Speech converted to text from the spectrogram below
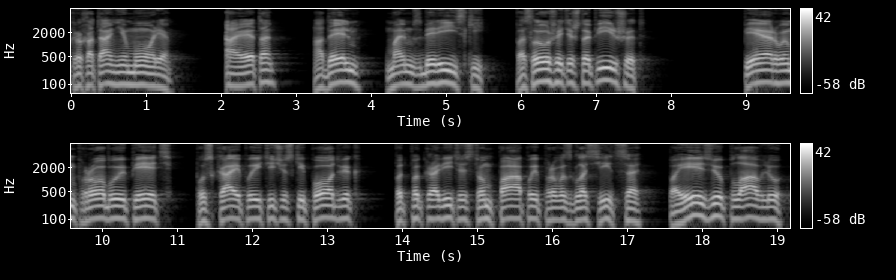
грохотание моря. А это Адельм Мальмсберийский. Послушайте, что пишет. Первым пробую петь, пускай поэтический подвиг под покровительством папы провозгласится. Поэзию плавлю,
